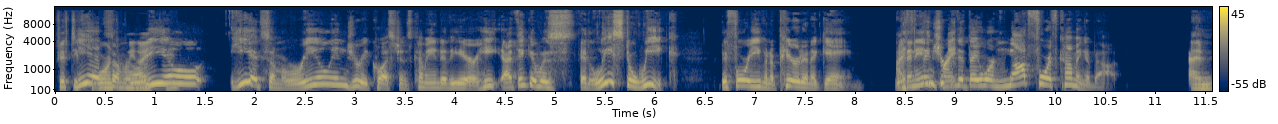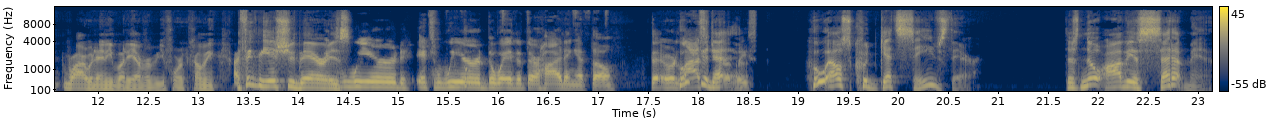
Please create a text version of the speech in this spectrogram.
54 he had some real he had some real injury questions coming into the year. He I think it was at least a week before he even appeared in a game with I an injury my, that they were not forthcoming about. And why would anybody ever be forthcoming? I think the issue there it's is weird. It's weird the way that they're hiding it, though. Or last year, at least. Who else could get saves there? There's no obvious setup man.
